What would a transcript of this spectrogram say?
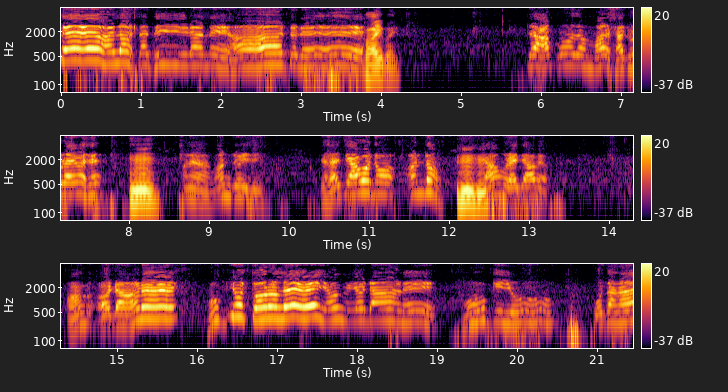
દે હાલા સધીરાને હાટ રે. ભાઈ ભાઈ. કે આપો તો મારા સાધુડા આવ્યા છે. હમ. અને અન જોઈ છે. કે રાતે આવો તો અન દઉં આવું રાતે આવે અંગ અડાણે મૂક્યું તોરલે અંગ અડાણે મૂક્યું. પોતાના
